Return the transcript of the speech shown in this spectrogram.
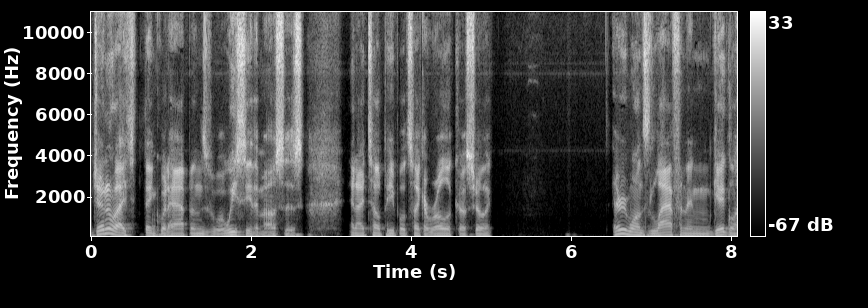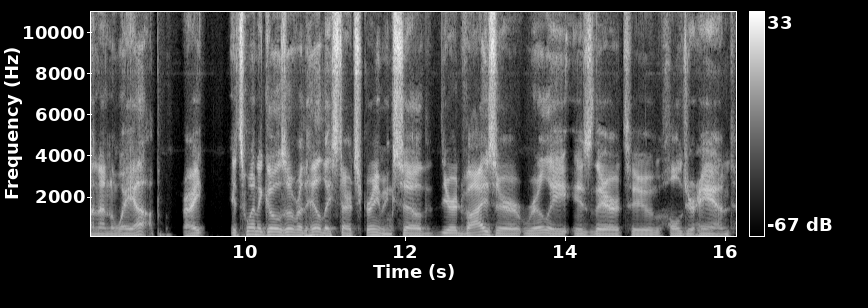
generally, I think what happens, what we see the most is, and I tell people it's like a roller coaster. Like everyone's laughing and giggling on the way up, right? It's when it goes over the hill they start screaming. So your advisor really is there to hold your hand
